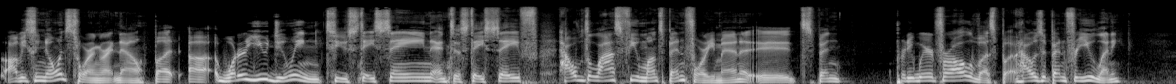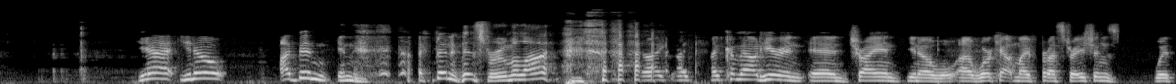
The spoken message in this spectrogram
obviously, no one's touring right now, but uh, what are you doing to stay sane and to stay safe? How have the last few months been for you, man? It's been pretty weird for all of us, but how has it been for you, Lenny? Yeah, you know, I've been in I've been in this room a lot. I, I, I, come out here and, and try and you know uh, work out my frustrations with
